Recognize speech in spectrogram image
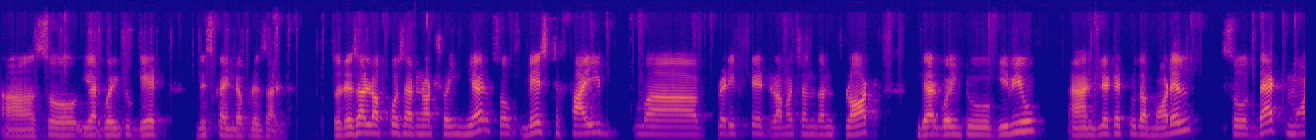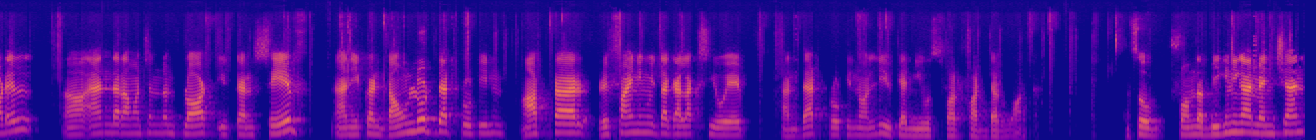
Uh, so you are going to get this kind of result. So result, of course, I'm not showing here. So based five uh, predicted Ramachandran plot, they are going to give you and related to the model. So that model uh, and the Ramachandran plot you can save and you can download that protein after refining with the Galaxy Web and that protein only you can use for further work. So from the beginning I mentioned,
